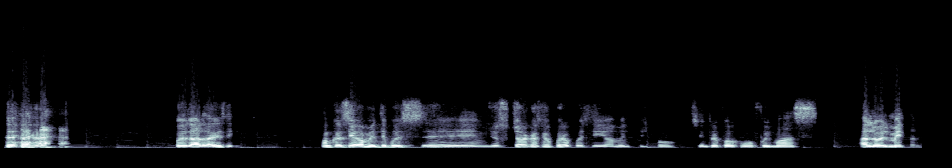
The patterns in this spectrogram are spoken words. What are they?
pues la verdad que sí. Aunque sí, obviamente, pues eh, yo escuché la canción, pero pues sí, obviamente yo siempre fue como fui más a lo del metal.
